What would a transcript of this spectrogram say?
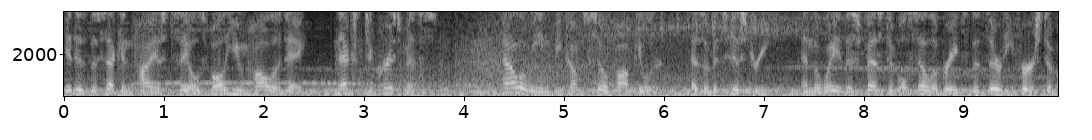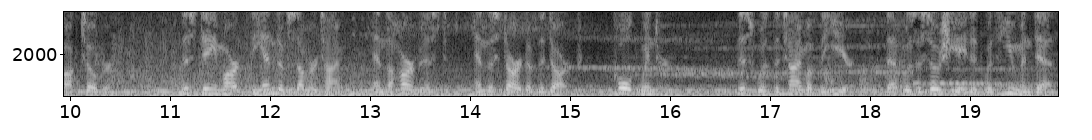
It is the second highest sales volume holiday, next to Christmas. Halloween becomes so popular, as of its history, and the way this festival celebrates the 31st of October. This day marked the end of summertime, and the harvest, and the start of the dark, cold winter. This was the time of the year, that was associated with human death.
